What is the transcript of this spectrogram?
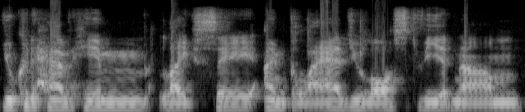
You could have him like say, "I'm glad you lost Vietnam."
